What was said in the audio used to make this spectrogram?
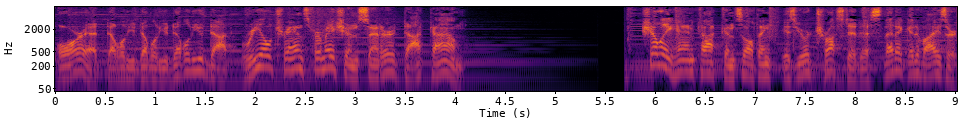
or at www.realtransformationcenter.com. Shelley Hancock Consulting is your trusted aesthetic advisor.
